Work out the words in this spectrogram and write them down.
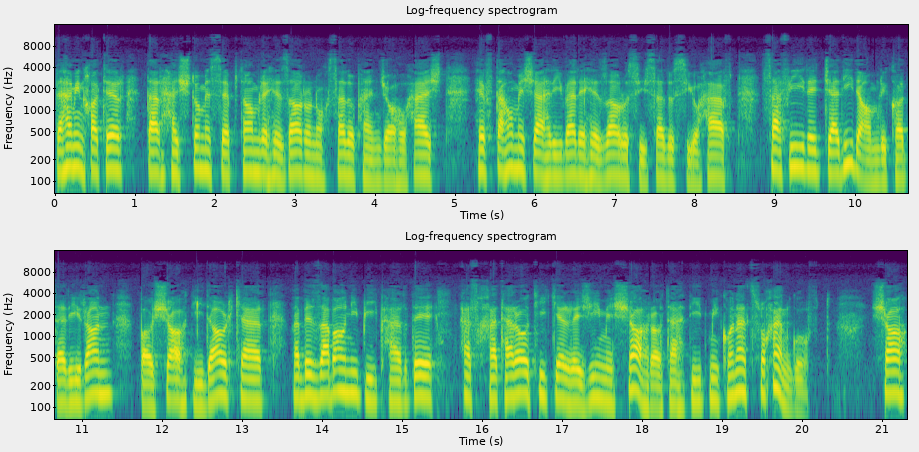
به همین خاطر در هشتم سپتامبر 1958 هفدهم شهریور 1337 سفیر جدید آمریکا در ایران با شاه دیدار کرد و به زبانی بیپرده از خطراتی که رژیم شاه را تهدید می کند سخن گفت. شاه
